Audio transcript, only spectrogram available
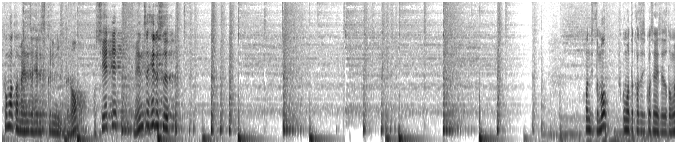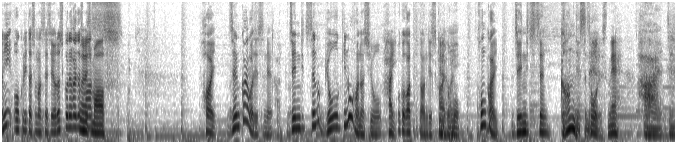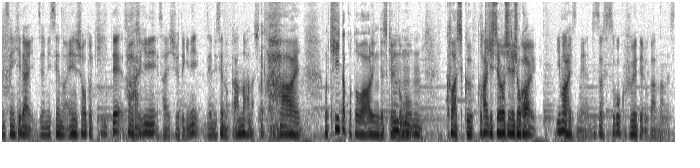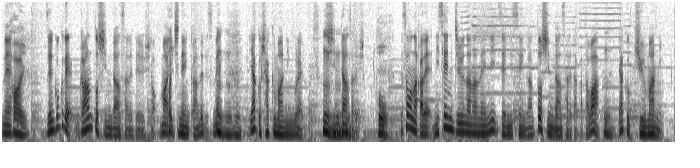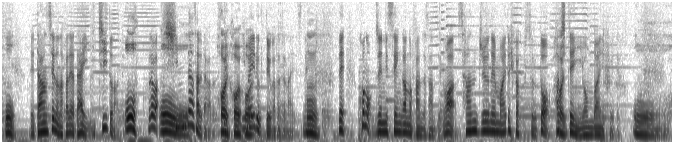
福本メンズヘルスクリニックの教えてメンズヘルス。本日も福本和彦先生とともにお送りいたします。先生よろしくお願いいたします。ます。はい。前回はですね、はい。前立腺の病気のお話をはい。伺ってたんですけれども、はいはい。今回前立腺がんですね。そうですね。はい。前立腺肥大、前立腺の炎症と聞いて、その次に最終的に前立腺の癌の話です。はい。まあ聞いたことはあるんですけれども、うんうんうん。詳しくお聞きしてよろしいでしょうか？はい。今ですね、実はすごく増えてる癌なんですね。はい、全国で癌と診断されている人、まあはい。1年間でですね、うんうんうん。約100万人ぐらいいるんです。うんうんうん。診断される人。ほでその中で2017年に前立腺がんと診断された方は約9万人。ほで男性の中では第1位となってこれは診断された方ですね、はいはいはい。今いるっていう方じゃないですね、うん。でこの前立腺がんの患者さんというのは30年前と比較するとはい。8.4倍に増えてる、お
